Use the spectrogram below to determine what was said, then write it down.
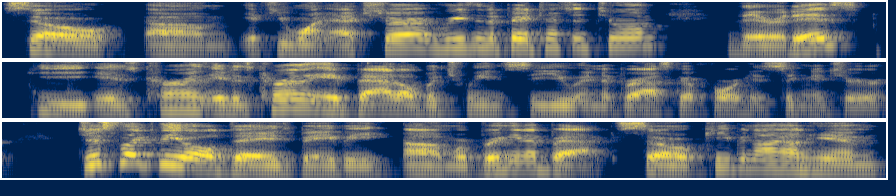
So, um, if you want extra reason to pay attention to him, there it is. He is currently it is currently a battle between CU and Nebraska for his signature, just like the old days, baby. Um, we're bringing it back. So keep an eye on him.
